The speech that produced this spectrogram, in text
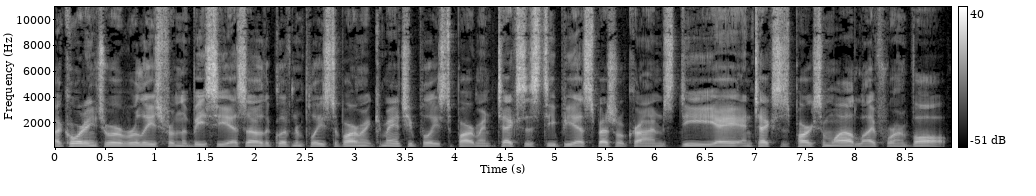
According to a release from the BCSO, the Clifton Police Department, Comanche Police Department, Texas DPS Special Crimes, DEA, and Texas Parks and Wildlife were involved.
